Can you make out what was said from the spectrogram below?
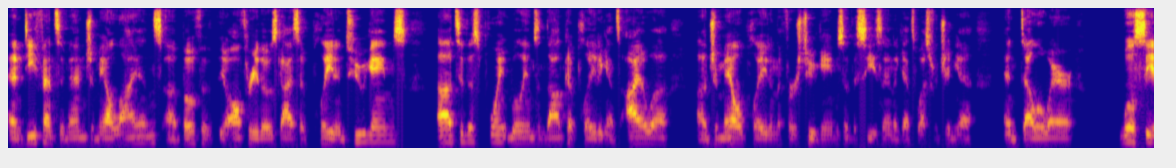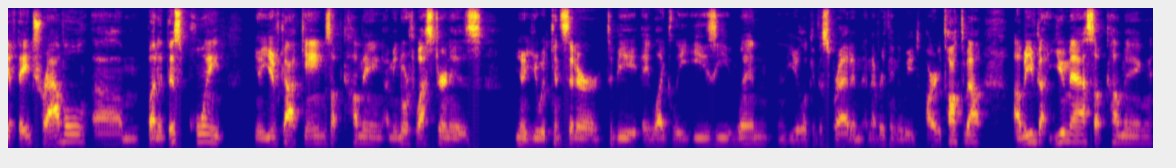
and defensive end Jameial Lyons. Uh, both of you know, all three of those guys have played in two games uh, to this point. Williams and Donka played against Iowa. Uh, Jameial played in the first two games of the season against West Virginia and Delaware. We'll see if they travel. Um, but at this point, you know, you've got games upcoming. I mean, Northwestern is, you know, you would consider to be a likely easy win. And you look at the spread and, and everything that we already talked about. Uh, but you've got UMass upcoming.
